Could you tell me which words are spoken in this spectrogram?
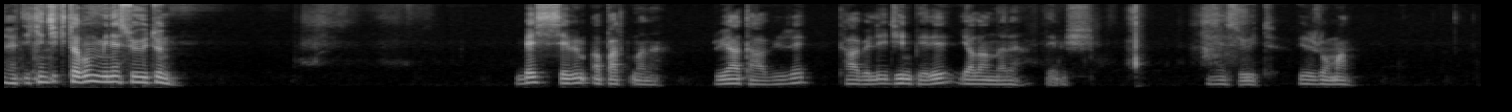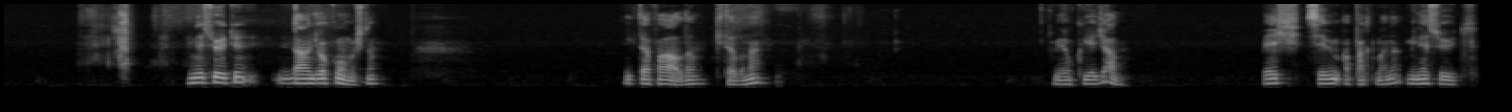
Evet, ikinci kitabım Mine Söğüt'ün. Beş Sevim Apartmanı. Rüya tabiri, tabirli cin peri yalanları demiş. Mine Söğüt. Bir roman. Mine Söğüt'ün daha önce okumamıştım. İlk defa aldım kitabını. Ve okuyacağım. 5 Sevim Apartmanı Mine Söğüt.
